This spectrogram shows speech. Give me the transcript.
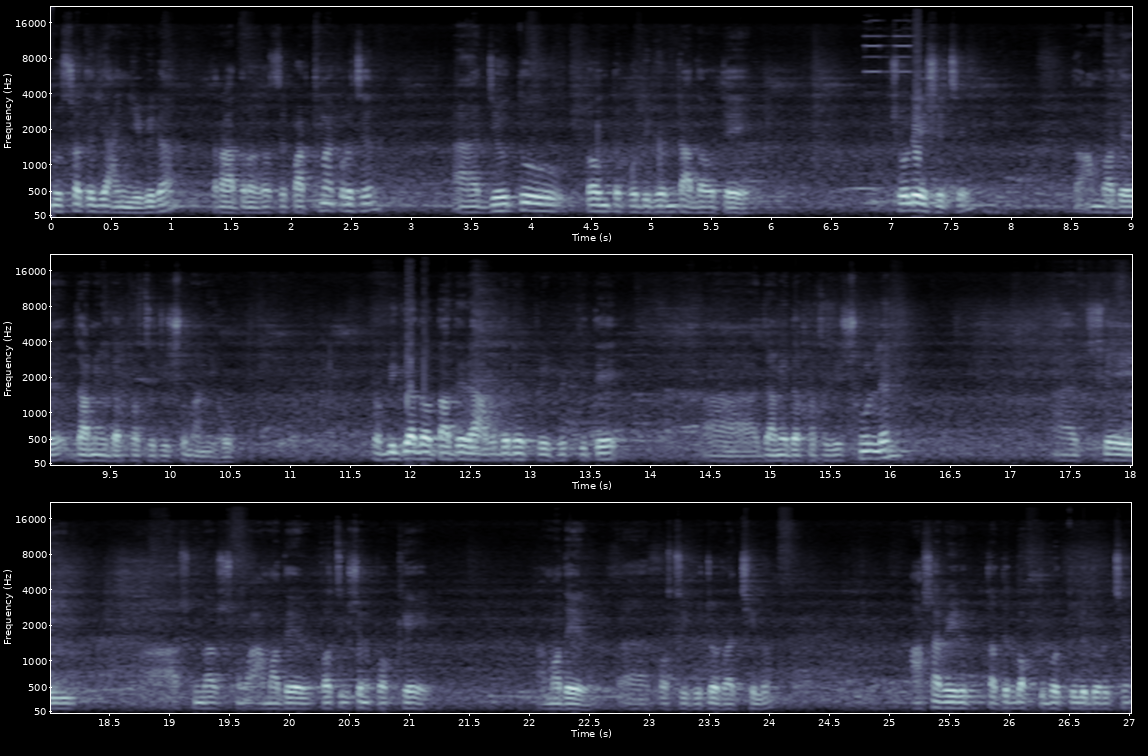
নুসরাতের যে আইনজীবীরা, তারা আদালতের কাছে প্রার্থনা করেছেন। যেহেতু তদন্ত প্রতিবেদনটা আদালতে চলে এসেছে আমাদের জামিন দরখাস্তটি শুনানি হোক। তো বিজ্ঞ আদালত তাদের আবেদনের পরিপ্রেক্ষিতে জামিন দরখাস্তটি শুনলেন। সেই শোনার সময় আমাদের প্রসিকিউশনের পক্ষে আমাদের প্রসিকিউটররা ছিল। আসামির তাদের বক্তব্য তুলে ধরেছেন।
